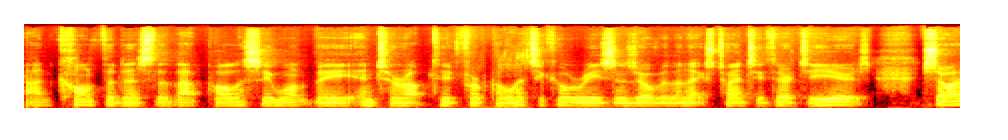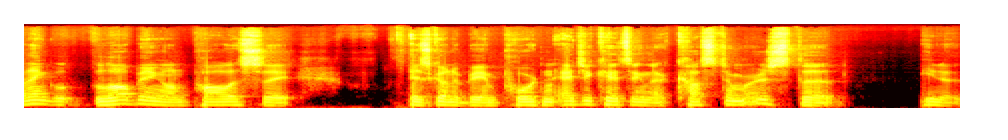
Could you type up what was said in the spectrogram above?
and confidence that that policy won't be interrupted for political reasons over the next 20, 30 years. So I think lobbying on policy is going to be important. Educating their customers that you know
